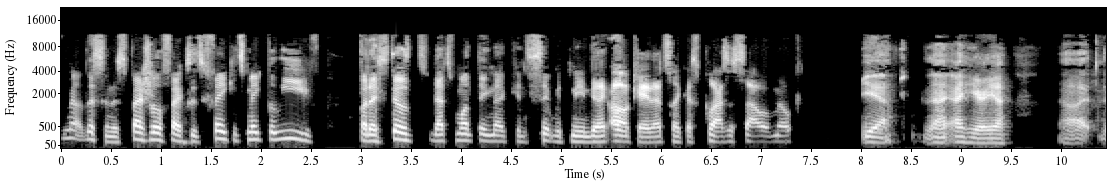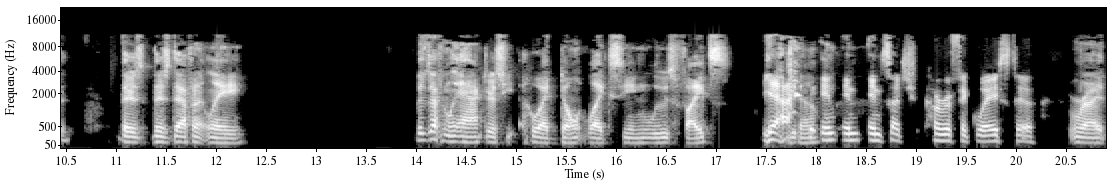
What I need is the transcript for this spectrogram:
no listen it's special effects it's fake. It's make believe but i still that's one thing that can sit with me and be like oh, okay that's like a glass of sour milk yeah, I, I hear you. Uh, th- there's there's definitely there's definitely actors he- who I don't like seeing lose fights. yeah You know? in, in in such horrific ways too Right.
